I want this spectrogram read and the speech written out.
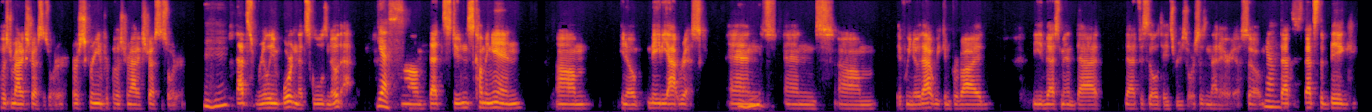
post traumatic stress disorder or screen for post traumatic stress disorder. Mm-hmm. That's really important that schools know that. Yes. Um, that students coming in, um, you know, may be at risk. And, mm-hmm. and um, if we know that, we can provide the investment that that facilitates resources in that area. So yeah. that's that's the big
